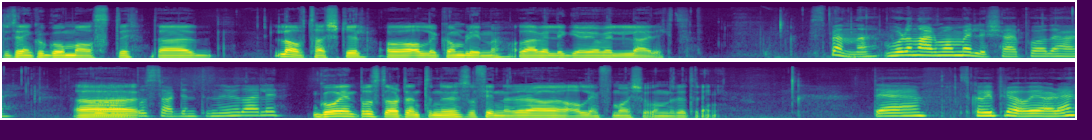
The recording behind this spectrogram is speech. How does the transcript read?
du trenger ikke å gå master. Det er lavterskel, og alle kan bli med. Og det er veldig gøy og veldig lærerikt. Spennende. Hvordan er det man melder seg på det her? Går inn på Start NTNU da, eller? Gå inn på Start NTNU, så finner dere all informasjonen dere trenger. Det skal vi prøve å gjøre det.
